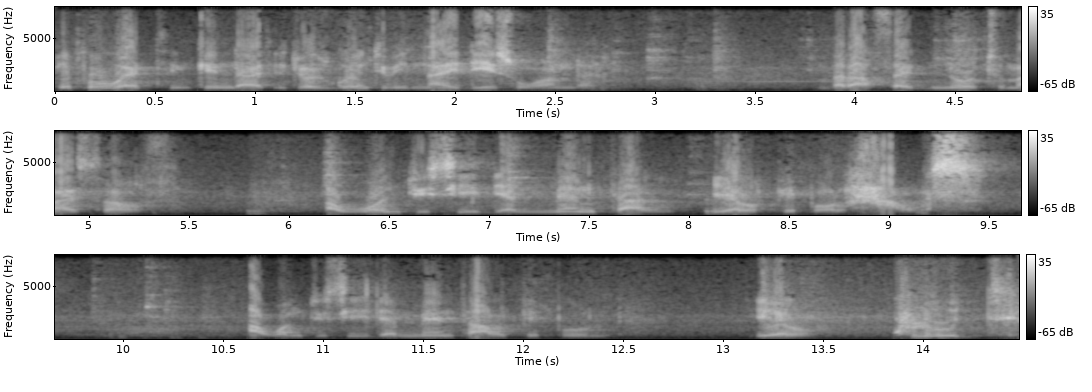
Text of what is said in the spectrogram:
people were thinking that it was going to be nine days wonder. But I said no to myself. I want to see the mental ill people house. I want to see the mental people ill clothed.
